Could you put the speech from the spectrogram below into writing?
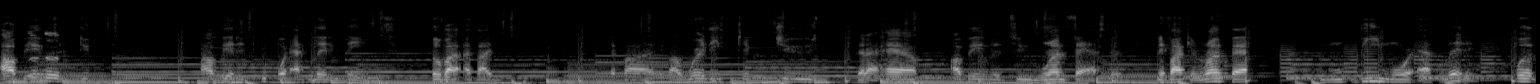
I'll be mm-hmm. able to do. I'll be able to do more athletic things. So if I if I if I if I wear these particular shoes that I have, I'll be able to run faster. And if I can run fast, be more athletic. Well,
